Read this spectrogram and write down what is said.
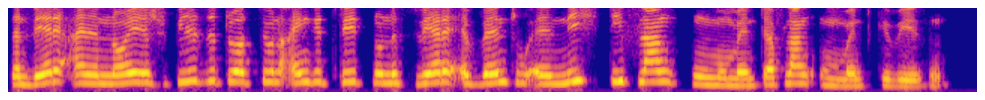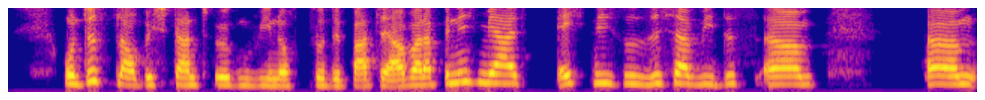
dann wäre eine neue Spielsituation eingetreten und es wäre eventuell nicht die Flankenmoment, der Flankenmoment gewesen. Und das, glaube ich, stand irgendwie noch zur Debatte. Aber da bin ich mir halt echt nicht so sicher, wie das, ähm, ähm,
